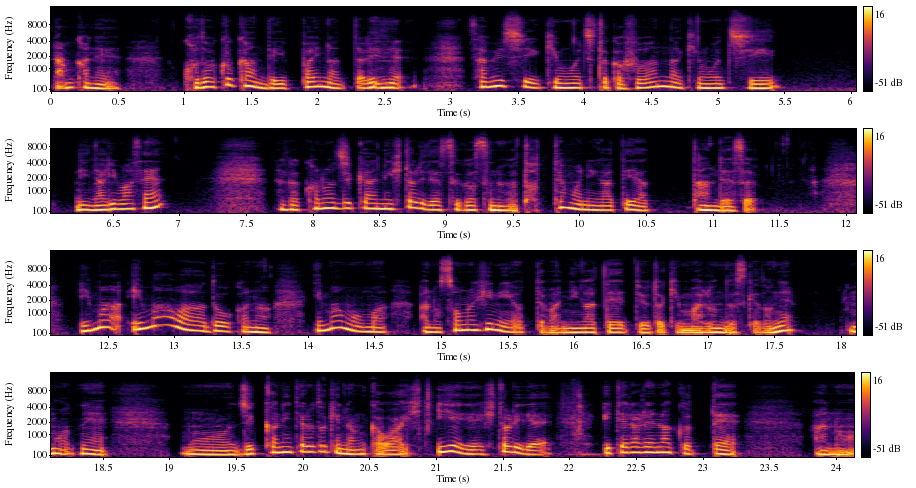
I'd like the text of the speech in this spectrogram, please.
なんかね、孤独感でいっぱいになったりね、寂しい気持ちとか不安な気持ちになりません？なんかこの時間に一人で過ごすのがとっても苦手やったんです。今今はどうかな？今もまああのその日によっては苦手っていう時もあるんですけどね。もうねもう実家にいてる時なんかは家で一人でいてられなくってあの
